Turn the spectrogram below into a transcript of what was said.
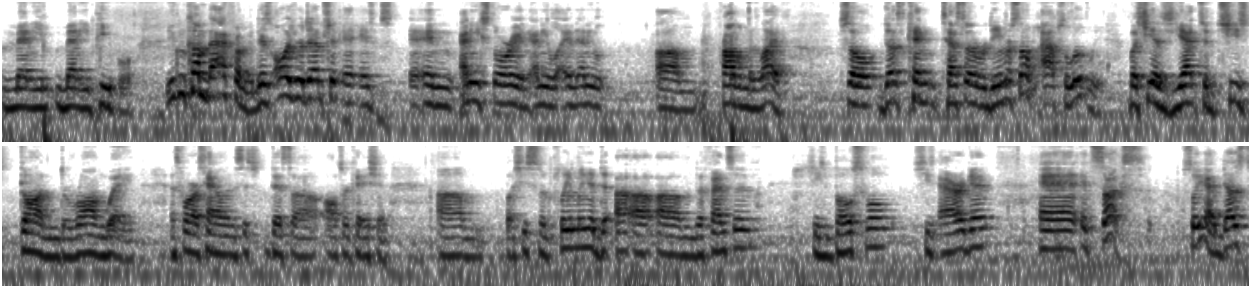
many many people. You can come back from it. There's always redemption in, in, in any story in any in any um, problem in life. So does can Tessa redeem herself? Absolutely, but she has yet to. She's gone the wrong way as far as handling this this uh, altercation. Um, but she's completely uh, uh, um, defensive. She's boastful. She's arrogant, and it sucks. So yeah, it does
